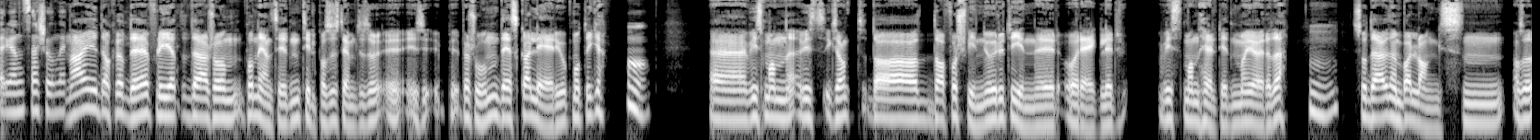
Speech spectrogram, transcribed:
organisasjoner. Nei, det er akkurat det, fordi at det er sånn, på den ene siden tilpasse systemet til eh, personen, det skalerer jo på en måte ikke. Mm. Eh, hvis man, hvis, ikke sant, da, da forsvinner jo rutiner og regler hvis man hele tiden må gjøre det. Mm. Så det er jo den balansen, altså,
